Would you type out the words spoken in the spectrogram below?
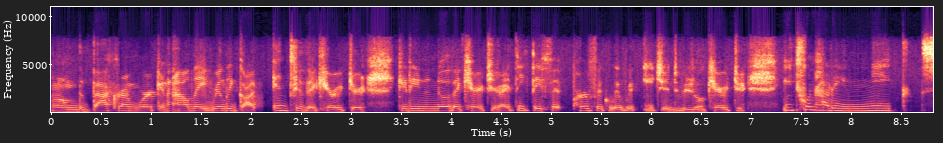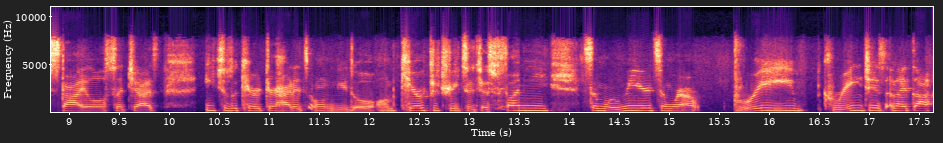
um, the background work and how they really got into their character, getting to know their character. And I think they fit perfectly with each individual character. Each one had a unique style, such as each of the character had its own little um, character traits, such as funny, some were weird, some were out brave, courageous, and I thought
